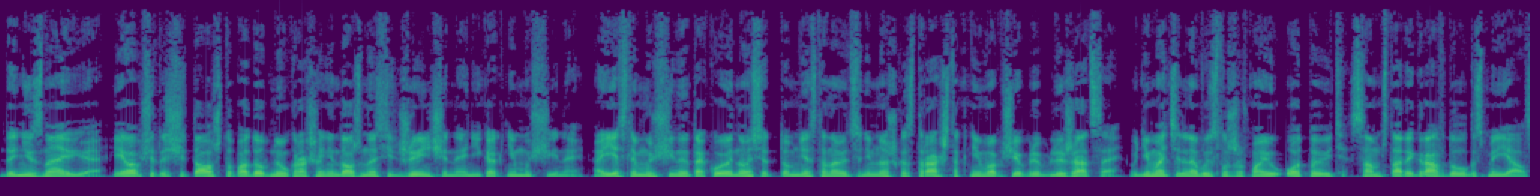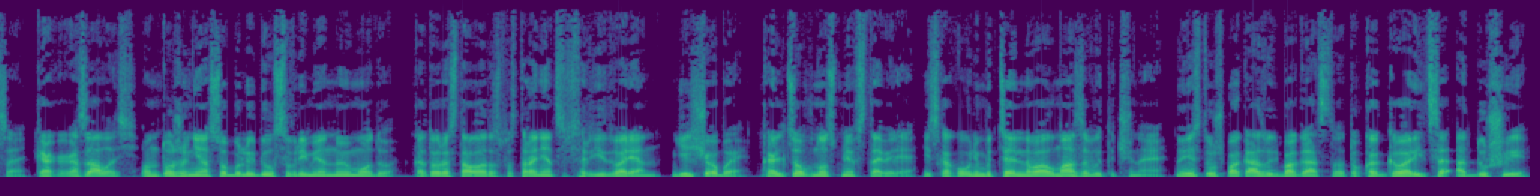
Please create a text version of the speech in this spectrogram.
Да не знаю я. Я вообще-то считал, что подобные украшения должны носить женщины, а никак не мужчины. А если мужчины такое носят, то мне становится немножко страшно к ним вообще приближаться. Внимательно выслушав мою отповедь, сам старый граф долго смеялся. Как оказалось, он тоже не особо любил современную моду, которая стала распространяться среди дворян. Еще бы, кольцо в нос мне вставили, из какого-нибудь цельного алмаза выточенное. Но если уж показывать богатство, то, как говорится, от души.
